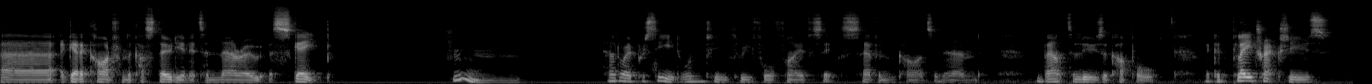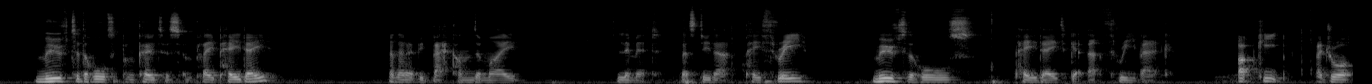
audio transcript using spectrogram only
Uh, I get a card from the Custodian. It's a narrow escape. Hmm. How do I proceed? One, two, three, four, five, six, seven cards in hand. I'm about to lose a couple. I could play Track Shoes, move to the Halls of Pnakotus, and play Payday and then I'd be back under my limit. Let's do that. Pay three, move to the halls, payday to get that three back. Upkeep, I draw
